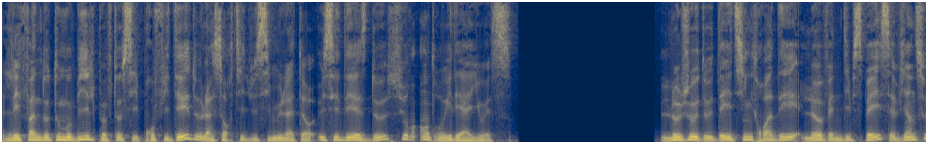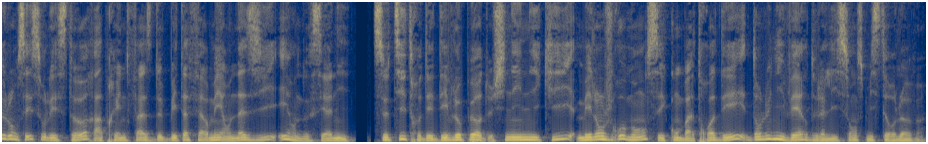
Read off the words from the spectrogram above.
Les fans d'automobile peuvent aussi profiter de la sortie du simulateur UCDS2 sur Android et iOS. Le jeu de dating 3D Love and Deep Space vient de se lancer sur les stores après une phase de bêta fermée en Asie et en Océanie. Ce titre des développeurs de Shinji Nikki mélange romance et combat 3D dans l'univers de la licence Mr. Love.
